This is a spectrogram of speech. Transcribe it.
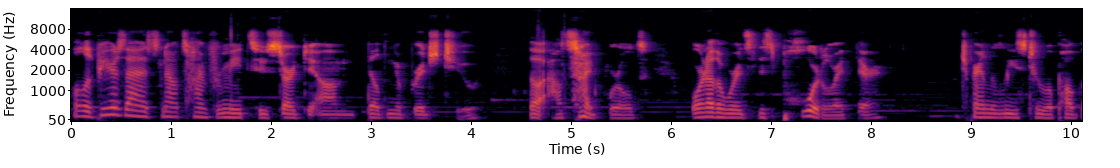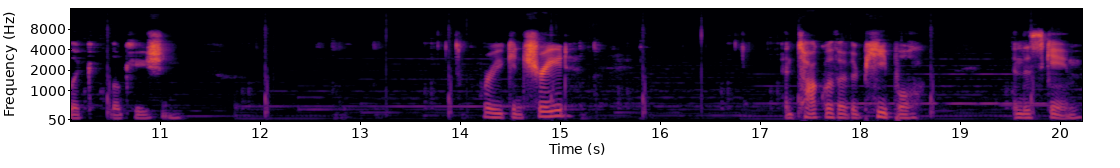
Well, it appears that it's now time for me to start um, building a bridge to the outside world. Or in other words, this portal right there. Which apparently leads to a public location. Where you can trade and talk with other people in this game.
